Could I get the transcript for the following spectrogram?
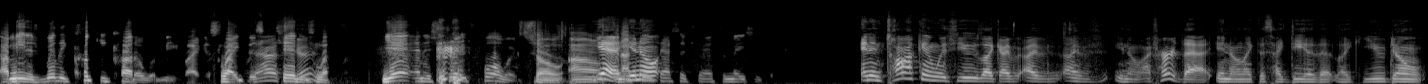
I mean, it's really cookie cutter with me. Like it's like this that's kid good. is like, yeah, and it's straightforward. So um, yeah, you know, that's a transformation. And in talking with you, like I've, I've, I've, you know, I've heard that, you know, like this idea that like you don't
